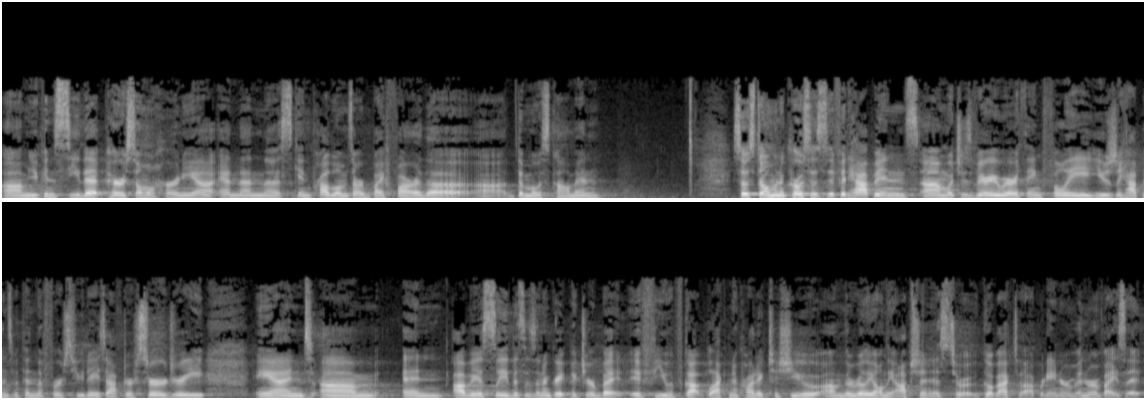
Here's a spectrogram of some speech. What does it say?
Um, you can see that peristomal hernia and then the skin problems are by far the, uh, the most common. So, stoma necrosis, if it happens, um, which is very rare, thankfully, usually happens within the first few days after surgery. And, um, and obviously, this isn't a great picture, but if you have got black necrotic tissue, um, the really only option is to go back to the operating room and revise it.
